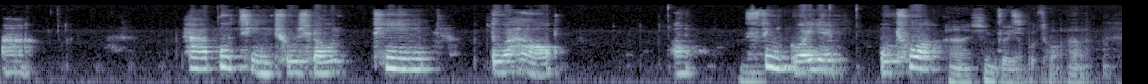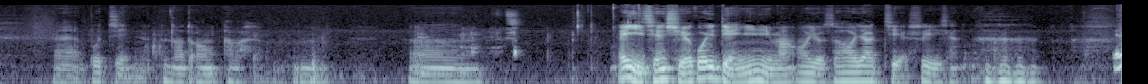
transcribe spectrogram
啊，他不仅足球踢得好，哦，性格也。不错，嗯，性格也不错啊，嗯，不仅 not on 啊不，嗯嗯，哎，以前学过一点英语吗？我有时候要解释一下，因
